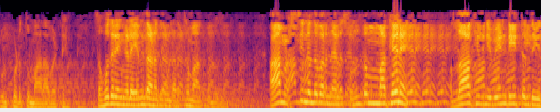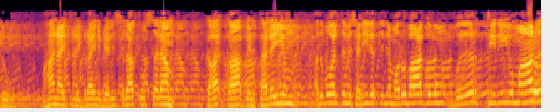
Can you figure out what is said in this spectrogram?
ഉൾപ്പെടുത്തുമാറാവട്ടെ. സഹോദരങ്ങളെ എന്താണ് അതുകൊണ്ട് അർത്ഥമാക്കുന്നത്? ആ മുഹ്സിൻ എന്ന് പറഞ്ഞാൽ സ്വന്തം മകനെ അള്ളാഹുവിന് വേണ്ടിയിട്ട് എന്ത് ചെയ്തു? മഹാനായിട്ടുള്ള ഇബ്രാഹിം നബി അലി സ്വലാത്തു വസ്സലാം തലയും അതുപോലെ തന്നെ ശരീരത്തിന്റെ മറുഭാഗവും വേർതിരിയുമാറ്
